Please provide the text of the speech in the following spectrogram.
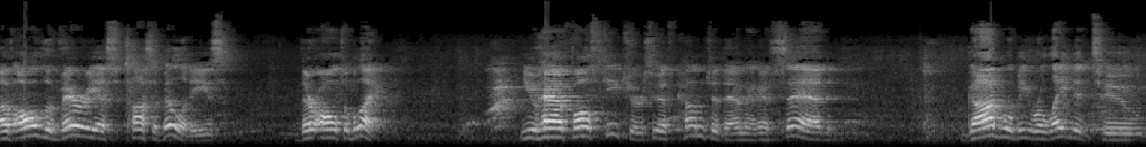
of all the various possibilities, they're all to blame. You have false teachers who have come to them and have said, God will be related to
